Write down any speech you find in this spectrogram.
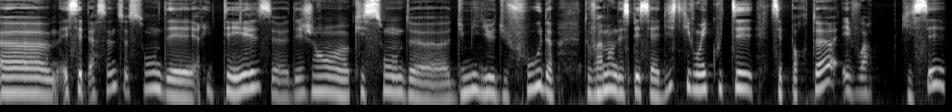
Euh, et ces personnes, ce sont des retails, des gens qui sont de- du milieu du food, donc vraiment des spécialistes qui vont écouter ces porteurs et voir qui sait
